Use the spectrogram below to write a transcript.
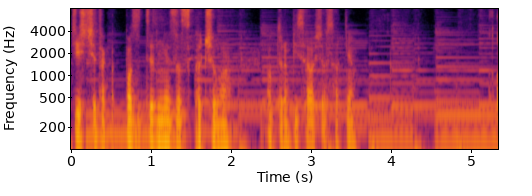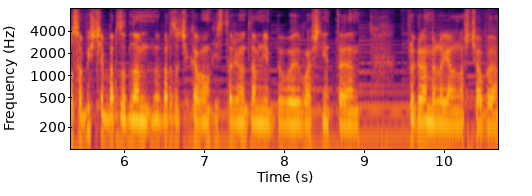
gdzieś cię tak pozytywnie zaskoczyła, o którym pisałeś ostatnio. Osobiście bardzo, dla, bardzo ciekawą historią dla mnie były właśnie te programy lojalnościowe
